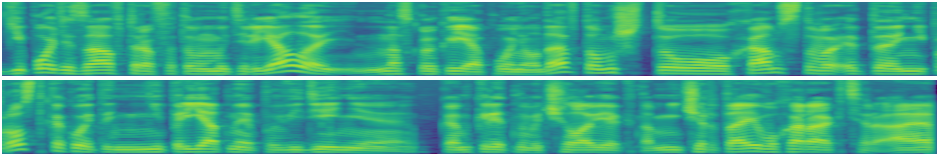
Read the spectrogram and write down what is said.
гипотеза авторов этого материала, насколько я понял, да, в том, что хамство — это не просто какое-то неприятное поведение конкретного человека, там, не черта его характера, а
